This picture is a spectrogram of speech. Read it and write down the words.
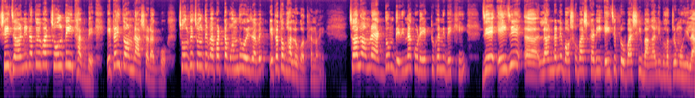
সেই জার্নিটা তো এবার চলতেই থাকবে। এটাই তো আমরা আশা রাখব। চলতে চলতে ব্যাপারটা বন্ধ হয়ে যাবে। এটা তো ভালো কথা নয়। চলো আমরা একদম দেরি না করে একটুখানি দেখি যে এই যে লন্ডনে বসবাসকারী এই যে প্রবাসী বাঙালি ভদ্রমহিলা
